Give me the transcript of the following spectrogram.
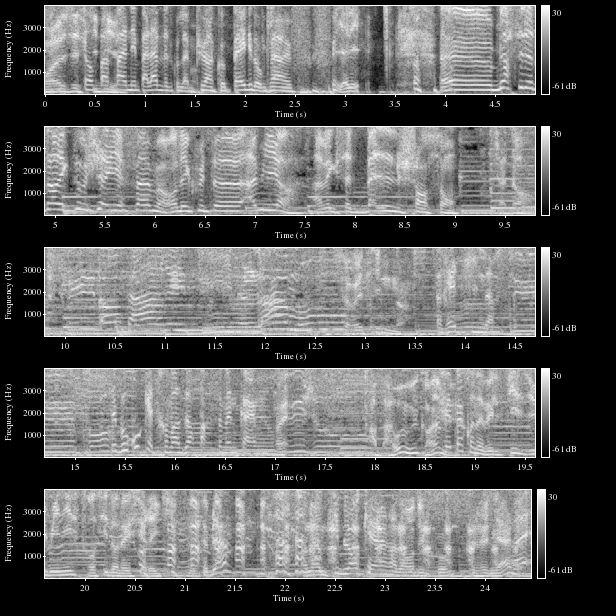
Ouais, c'est ce Ton qu'il dit. papa n'est pas là parce qu'on n'a plus un copec, donc là, il faut, y aller. Euh, merci d'être avec nous, chérie FM. On écoute euh, Amir avec cette belle chanson. J'adore. C'est Rétine. Rétine. C'est beaucoup 80 heures par semaine quand même. Ouais. Ah bah oui, oui, quand même. Je savais pas qu'on avait le fils du ministre aussi dans les Chéri Kids. C'est bien. On a un petit Blanquer alors du coup. C'est génial. Ouais,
